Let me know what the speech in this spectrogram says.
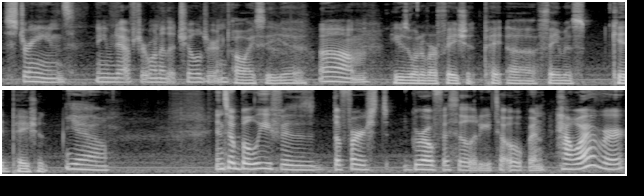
strains named after one of the children. Oh, I see. Yeah. Um, He was one of our patient, pa- uh, famous kid patient. yeah. And so BeLeaf is the first grow facility to open. However,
